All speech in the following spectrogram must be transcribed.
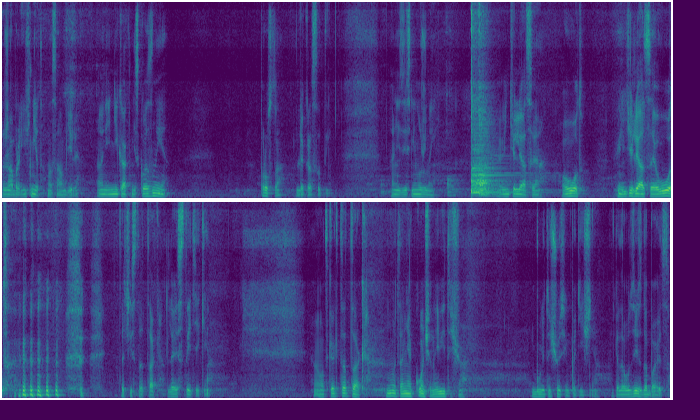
Жабры, их нет на самом деле. Они никак не сквозные. Просто для красоты. Они здесь не нужны. Вентиляция. Вот. Вентиляция. Вот. Это чисто так, для эстетики. Вот как-то так. Ну, это не оконченный вид еще. Будет еще симпатичнее. Когда вот здесь добавится.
